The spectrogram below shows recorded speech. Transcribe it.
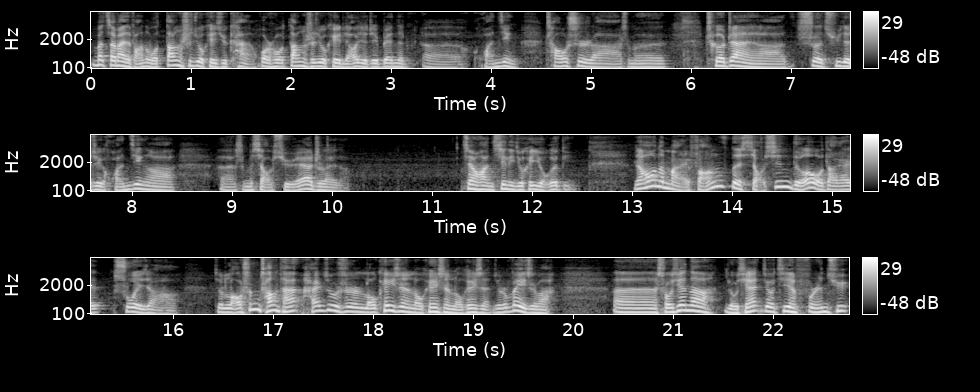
卖在卖的房子，我当时就可以去看，或者说当时就可以了解这边的呃环境，超市啊，什么车站啊，社区的这个环境啊，呃，什么小学啊之类的。这样的话，你心里就可以有个底。然后呢，买房子的小心得，我大概说一下哈，就老生常谈，还就是 location，location，location，就是位置嘛。呃，首先呢，有钱就进富人区，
